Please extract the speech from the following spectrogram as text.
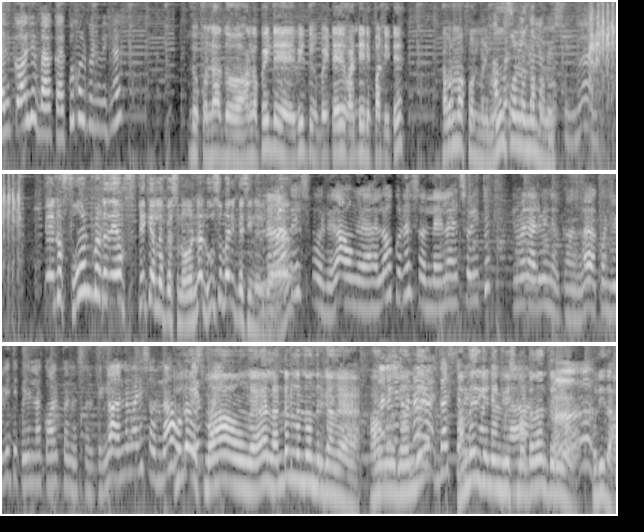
அது கால் யூ பேக் எப்போ கால் பண்ணுவீங்க? இதோ கொண்டாதோ அங்க போயிட்டு வீட்டுக்கு போயிட்டு வண்டியை நிப்பாட்டிட்டு அப்புறமா ஃபோன் பண்ணி உன் ஃபோன்ல இருந்தா பண்ணணும். என்ன ஃபோன் பண்றது? ஏன் ஸ்பீக்கர்ல பேசணும்? என்ன லூசு மாதிரி பேசின்னு இருக்க? நான் பேசும்போது அவங்க ஹலோ கூட சொல்ல எல்லாம் சொல்லிட்டு இந்த மாதிரி அரவிந்த் இருக்காங்களா? கொஞ்சம் வீட்டுக்கு போய் எல்லாம் கால் பண்ண சொல்றீங்களா? அந்த மாதிரி சொன்னா இல்ல இஸ்மா அவங்க லண்டன்ல இருந்து வந்திருக்காங்க. அவங்களுக்கு வந்து அமெரிக்கன் இங்கிலீஷ் மட்டும் தான் தெரியும். புரியுதா?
